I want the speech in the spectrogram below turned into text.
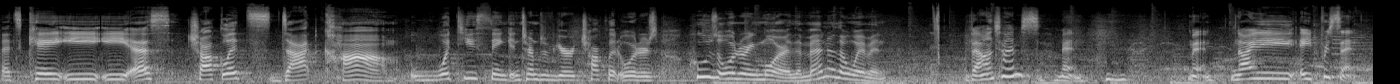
That's K E E S chocolates.com. What do you think in terms of your chocolate orders? Who's ordering more, the men or the women? Valentine's? Men. men. 98%.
